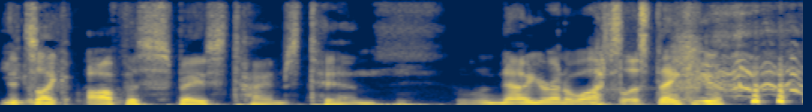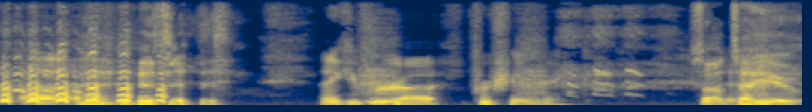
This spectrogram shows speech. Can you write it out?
It's like office space times 10. now you're on a watch list. Thank you. uh, thank you for uh, for sharing. So I'll tell you,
